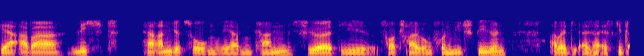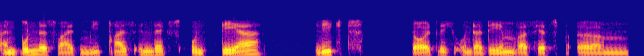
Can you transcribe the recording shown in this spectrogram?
der aber nicht herangezogen werden kann für die Fortschreibung von Mietspiegeln. Aber die, also es gibt einen bundesweiten Mietpreisindex und der liegt deutlich unter dem, was jetzt ähm,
